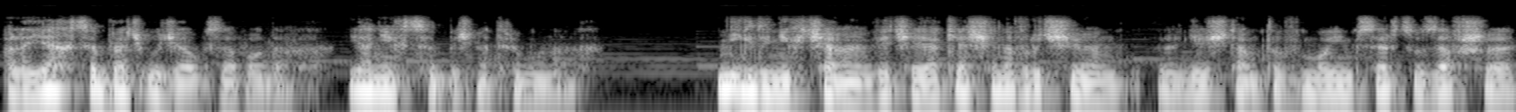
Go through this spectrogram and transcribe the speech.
Ale ja chcę brać udział w zawodach. Ja nie chcę być na trybunach. Nigdy nie chciałem, wiecie, jak ja się nawróciłem gdzieś tam, to w moim sercu zawsze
